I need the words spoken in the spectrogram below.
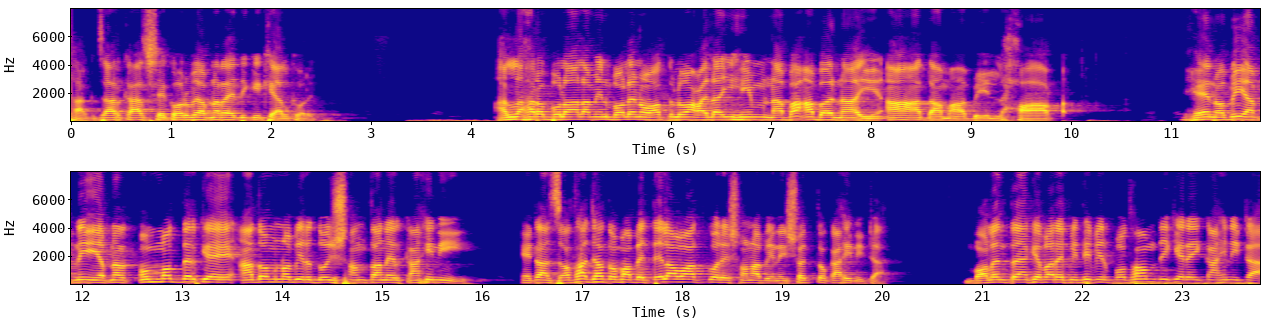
থাক, যার কাজ সে করবে, আপনারা এদিকে খেয়াল করে আল্লাহ রাব্বুল আলামিন বলেন, ওয়াতলু আলাইহিম নাবা আবনাই আদামা বিল হক। হে নবী, আপনি আপনার উম্মদদেরকে আদম নবীর দুই সন্তানের কাহিনী এটা যথাযথভাবে তেলাওয়াত করে শোনাবেন এই সত্য কাহিনীটা। বলেন তো একেবারে পৃথিবীর প্রথম দিকের এই কাহিনীটা,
